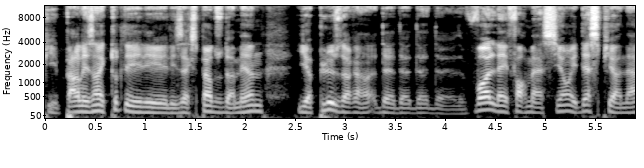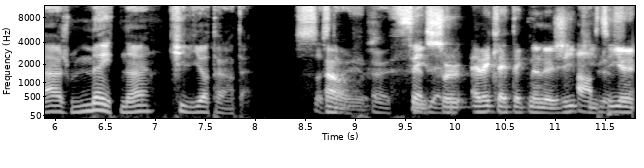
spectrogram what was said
puis parlez-en avec tous les, experts du domaine, il y a plus de, de, de, de vol d'informations et d'espionnage maintenant qu'il y a 30 ans. Ça, c'est ah un, C'est sûr, avec la technologie. Puis, il y a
